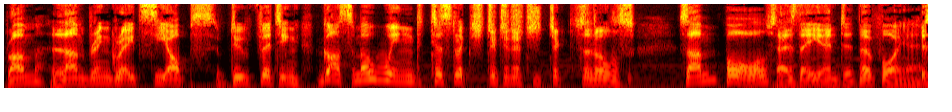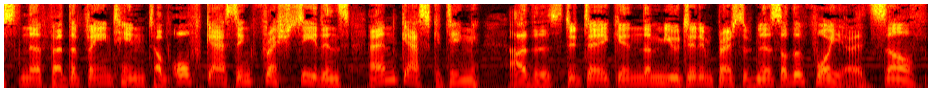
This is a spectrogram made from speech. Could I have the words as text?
from lumbering great Seops to fitting gossamer winged Teslicks. Some paused as they entered the foyer to sniff at the faint hint of off-gassing fresh sealants and gasketing, others to take in the muted impressiveness of the foyer itself.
